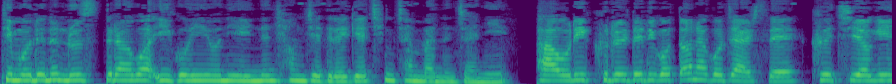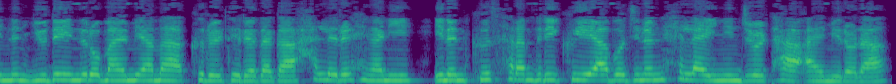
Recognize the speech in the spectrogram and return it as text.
디모데는 루스드라와 이고이온에 있는 형제들에게 칭찬받는 자니 바울이 그를 데리고 떠나고자 할세 그 지역에 있는 유대인으로 말미암아 그를 데려다가 할례를 행하니 이는 그 사람들이 그의 아버지는 헬라인인 줄 다 알미러라.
